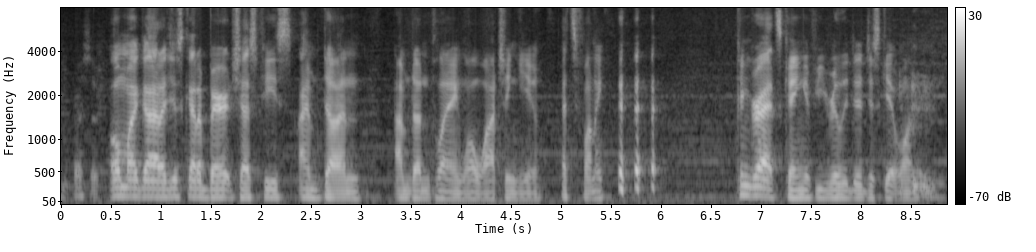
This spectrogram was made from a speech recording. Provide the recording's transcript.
Impressive. Oh my god, I just got a Barrett chest piece. I'm done. I'm done playing while watching you. That's funny. Congrats, King, if you really did just get one.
